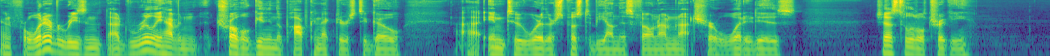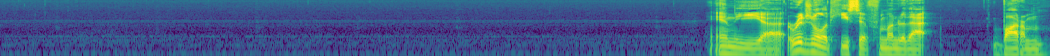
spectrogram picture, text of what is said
And for whatever reason, I'd really having trouble getting the pop connectors to go uh, into where they're supposed to be on this phone. I'm not sure what it is. Just a little tricky. And the uh, original adhesive from under that bottom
